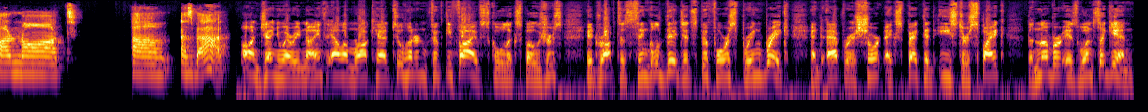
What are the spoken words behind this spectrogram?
are not um, as bad. On January 9th, Alum Rock had 255 school exposures. It dropped to single digits before spring break, and after a short expected Easter spike, the number is once again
